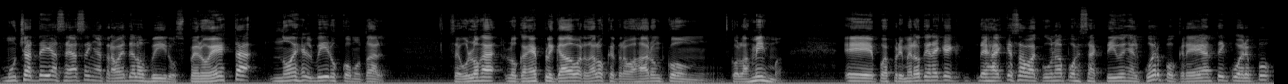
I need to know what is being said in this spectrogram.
muchas de ellas se hacen a través de los virus, pero esta no es el virus como tal, según lo, lo que han explicado, ¿verdad? Los que trabajaron con, con las mismas. Eh, pues primero tiene que dejar que esa vacuna pues se active en el cuerpo, cree anticuerpos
